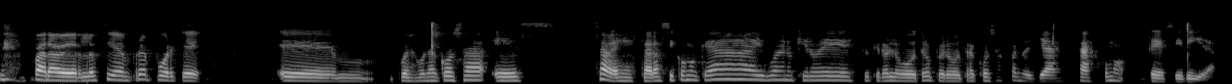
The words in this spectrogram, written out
para verlo siempre porque em, pues una cosa es, ¿sabes? Estar así como que, ay, bueno, quiero esto, quiero lo otro, pero otra cosa es cuando ya estás como decidida.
